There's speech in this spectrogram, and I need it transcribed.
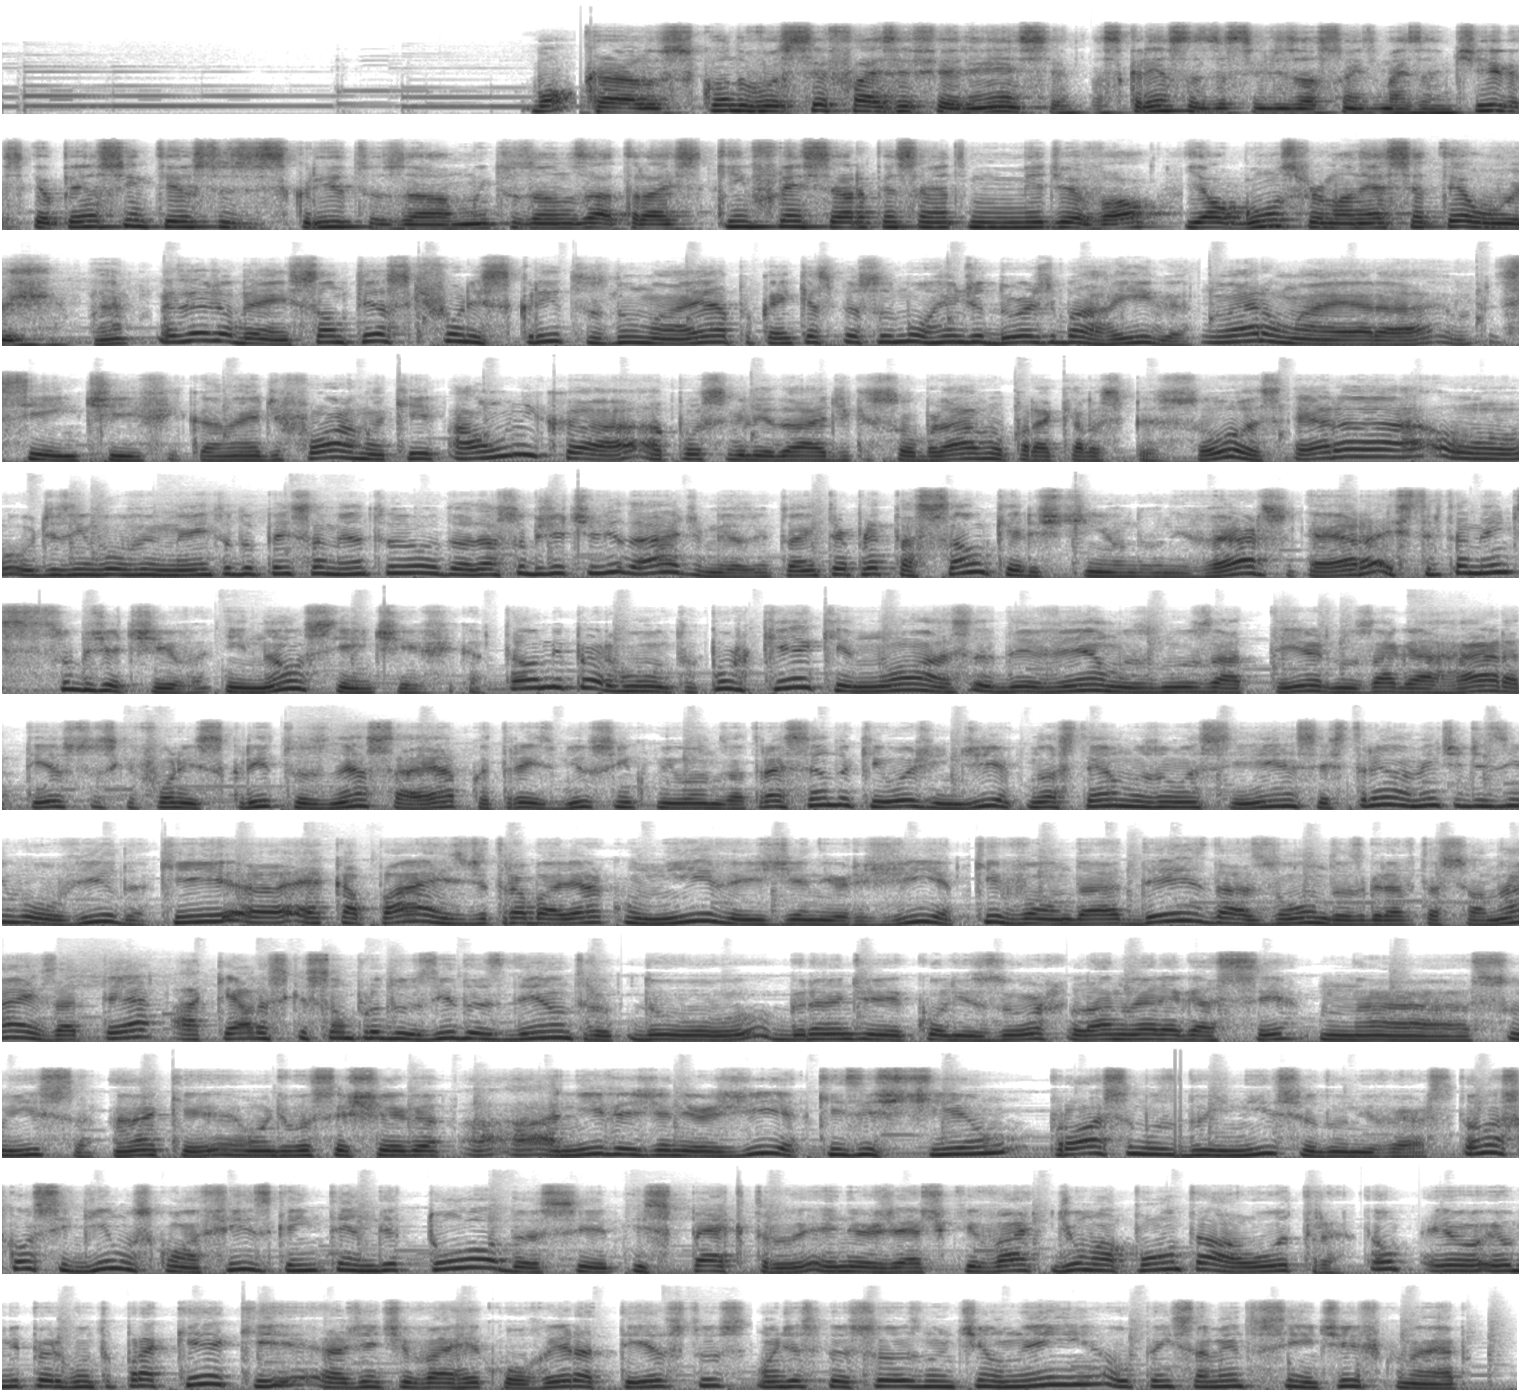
Bom, Carlos, quando você faz referência às crenças das civilizações mais antigas, eu penso em textos escritos há muitos anos atrás que influenciaram o pensamento medieval e alguns permanecem até hoje. Né? Mas veja bem, são textos que foram escritos numa época em que as pessoas morriam de dor de barriga. Não era uma era científica, né? de forma que a única a possibilidade que sobrava para aquelas pessoas era o, o desenvolvimento do pensamento da, da subjetividade mesmo. Então a interpretação que eles tinham do universo era estritamente subjetiva e não científica. Então eu me pergunto, por que que nós devemos nos ater, nos agarrar a textos que foram escritos nessa época, 3 mil, 5 mil anos atrás, sendo que hoje em dia nós temos uma ciência extremamente desenvolvida que uh, é capaz de trabalhar com níveis de energia que vão dar desde as ondas gravitacionais até aquelas que são produzidas dentro do grande colisor lá no LHC na Suíça, né, que é onde você chega a, a níveis de energia que existiam próximos do início do universo. Então nós conseguimos com a física entender todo esse espectro energético que vai de uma ponta a outra. Então eu, eu me pergunto para que que a gente vai recorrer a textos onde as pessoas não tinham nem o pensamento científico na época.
